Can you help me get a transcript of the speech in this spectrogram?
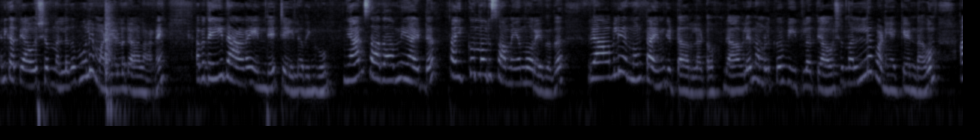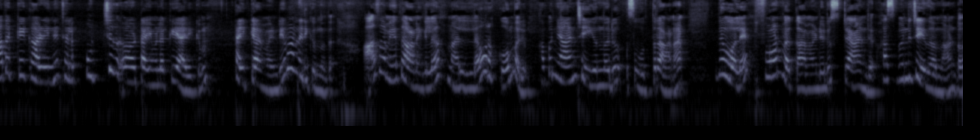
എനിക്ക് അത്യാവശ്യം നല്ലതുപോലെ മടിയുള്ള ഒരാളാണേ. അപ്പൊ ഇതാണ് എന്റെ ടൈലറിംഗ് റൂം ഞാൻ സാധാരണയായിട്ട് തയ്ക്കുന്ന ഒരു സമയം എന്ന് പറയുന്നത് രാവിലെ ഒന്നും ടൈം കിട്ടാറില്ല കേട്ടോ. രാവിലെ നമ്മൾക്ക് വീട്ടിൽ അത്യാവശ്യം നല്ല പണിയൊക്കെ ഉണ്ടാവും. അതൊക്കെ കഴിഞ്ഞ് ചിലപ്പോൾ ഉച്ച ടൈമിലൊക്കെ ആയിരിക്കും തയ്ക്കാൻ വേണ്ടി വന്നിരിക്കുന്നത്. ആ സമയത്താണെങ്കിൽ നല്ല ഉറക്കവും വരും. അപ്പൊ ഞാൻ ചെയ്യുന്നൊരു സൂത്രമാണ് ഇതുപോലെ ഫോൺ വെക്കാൻ വേണ്ടി ഒരു സ്റ്റാൻഡ് ഹസ്ബൻഡ് ചെയ്തു തന്നാണ് കേട്ടോ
